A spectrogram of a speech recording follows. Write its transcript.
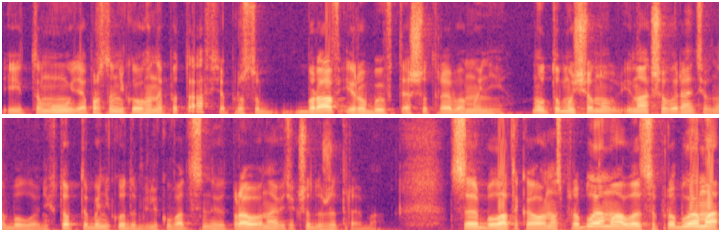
І тому я просто нікого не питав, я просто брав і робив те, що треба мені. Ну тому що ну, інакше варіантів не було. Ніхто б тебе нікуди лікуватися не відправив, навіть якщо дуже треба. Це була така у нас проблема, але це проблема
